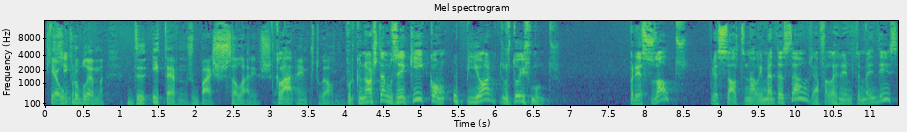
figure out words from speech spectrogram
que é Sim. o problema de eternos baixos salários claro, em Portugal. É? Porque nós estamos aqui com o pior dos dois mundos. Preços altos, preços altos na alimentação, já falaremos também disso,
